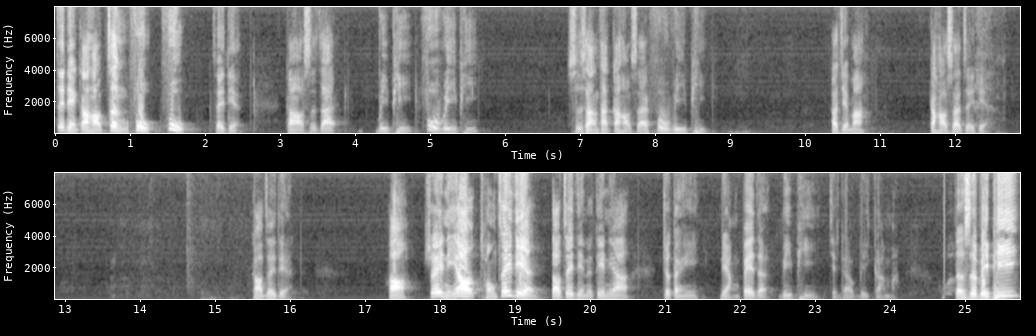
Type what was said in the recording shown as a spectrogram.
这一点刚好正负负这一点刚好是在 Vp 负 Vp。事实上，它刚好是在负 Vp，了解吗？刚好是在这一点，刚好这一点，好，所以你要从这一点到这一点的电压，就等于两倍的 Vp 减掉 V 伽马，或者是 Vp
